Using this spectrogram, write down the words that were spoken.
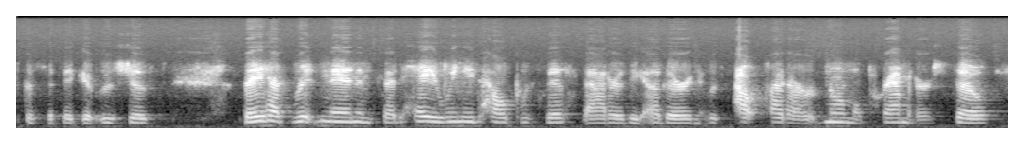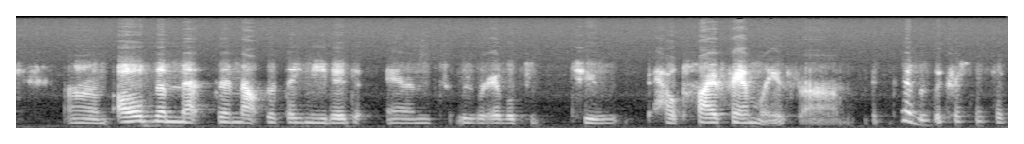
specific. It was just they had written in and said, "Hey, we need help with this, that, or the other," and it was outside our normal parameters. So um, all of them met the amount that they needed, and we were able to to help five families. Um, it, was the Christmas of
